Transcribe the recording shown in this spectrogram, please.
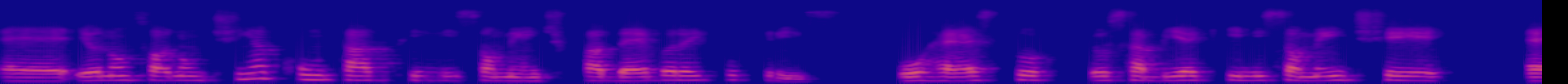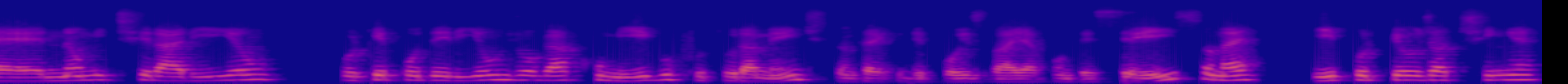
é, eu não só não tinha contato inicialmente com a Débora e com o Cris. O resto, eu sabia que inicialmente é, não me tirariam porque poderiam jogar comigo futuramente, tanto é que depois vai acontecer isso, né? E porque eu já tinha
